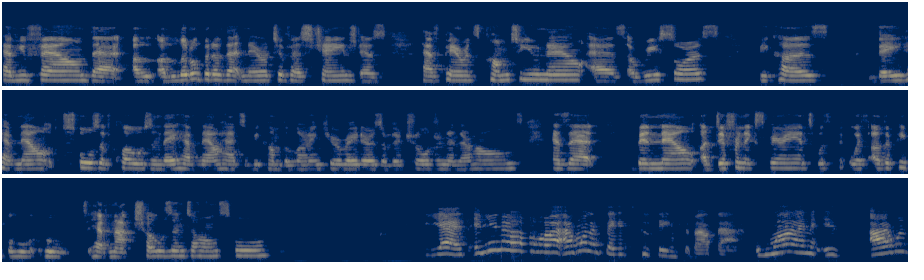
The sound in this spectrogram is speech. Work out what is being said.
have you found that a, a, little bit of that narrative has changed? As have parents come to you now as a resource because they have now schools have closed and they have now had to become the learning curators of their children in their homes? Has that been now a different experience with with other people who who have not chosen to homeschool? Yes, and you know what? I want to say two things about that. One is I was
